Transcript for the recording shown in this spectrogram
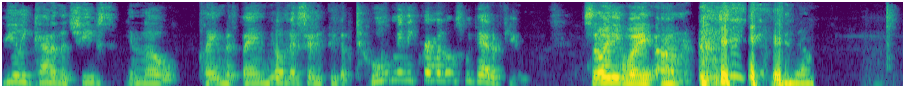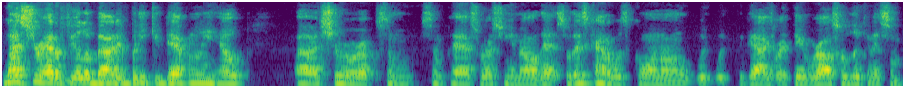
really kind of the Chiefs, you know, claim to fame. We don't necessarily pick up too many criminals. We've had a few. So anyway, um, you know, not sure how to feel about it, but he could definitely help uh, shore up some some pass rushing and all that. So that's kind of what's going on with, with the guys right there. We're also looking at some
